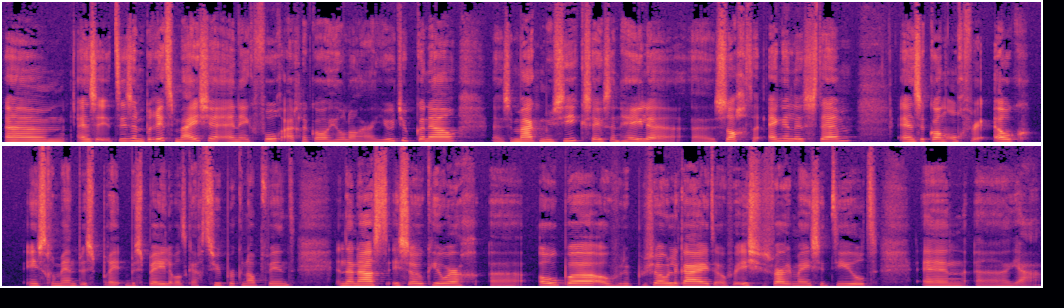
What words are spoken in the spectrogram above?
Ehm, en ze, het is een Brits meisje en ik volg eigenlijk al heel lang haar YouTube-kanaal. ze maakt muziek, ze heeft een hele uh, zachte engelenstem. En ze kan ongeveer elk instrument bespelen, wat ik echt super knap vind. En daarnaast is ze ook heel erg uh, open over de persoonlijkheid, over issues waarmee ze dealt. En uh, ja,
